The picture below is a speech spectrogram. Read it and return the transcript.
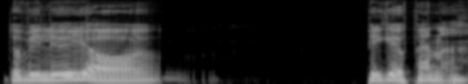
Då ville ju jag pigga upp henne.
